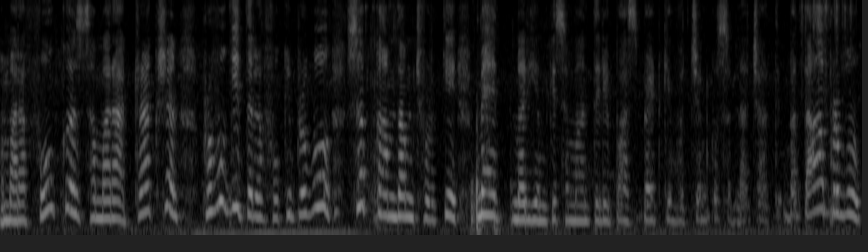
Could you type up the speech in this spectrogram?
हमारा फोकस हमारा अट्रैक्शन प्रभु की तरफ़ हो कि प्रभु सब काम धाम छोड़ के मैं मरियम के समान तेरे पास बैठ के वचन को सुनना चाहती बता प्रभु,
